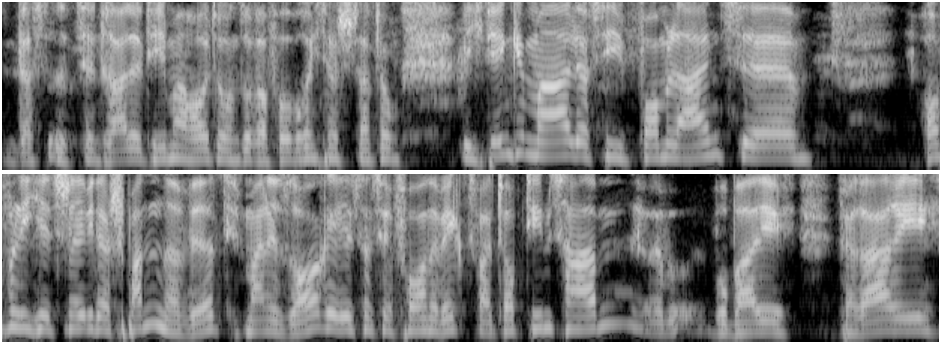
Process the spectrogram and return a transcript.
Das äh, zentrale Thema heute unserer Vorberichterstattung. Ich denke mal, dass die Formel 1 äh, hoffentlich jetzt schnell wieder spannender wird. Meine Sorge ist, dass wir vorneweg zwei Top-Teams haben, äh, wobei Ferrari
